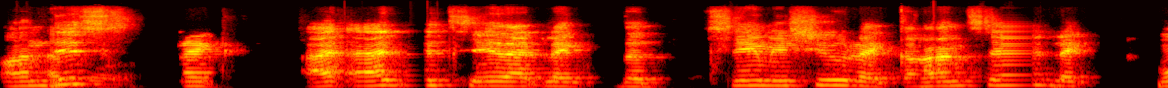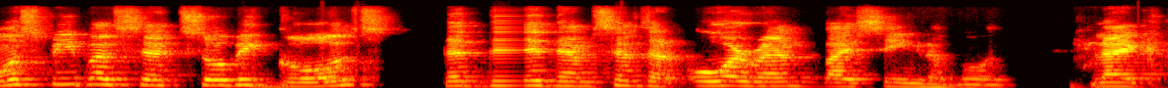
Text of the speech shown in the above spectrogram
on this like I, I would say that like the same issue like Khan said like most people set so big goals that they themselves are overwhelmed by seeing the goal like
